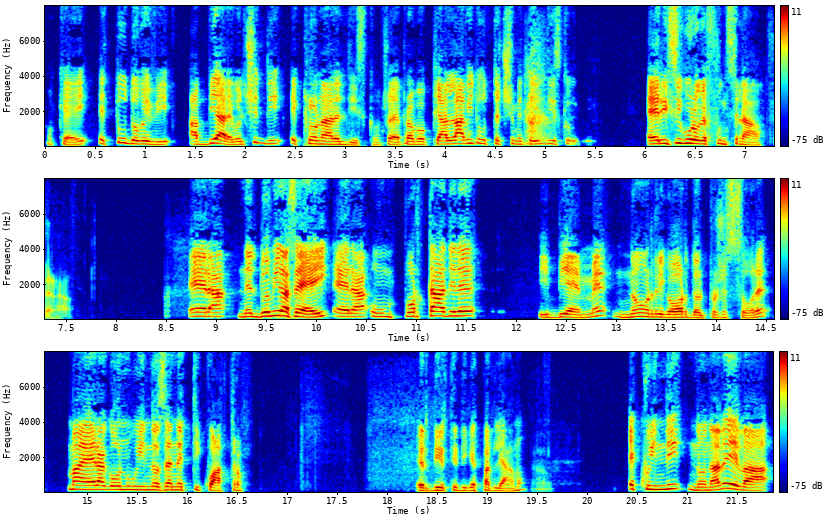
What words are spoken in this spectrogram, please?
ok? E tu dovevi avviare quel CD e clonare il disco, cioè proprio piallavi tutto e ci mettevi il disco. Eri sicuro che funzionava. Era nel 2006, era un portatile IBM, non ricordo il processore, ma era con Windows NT4. Per dirti di che parliamo. E quindi non aveva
